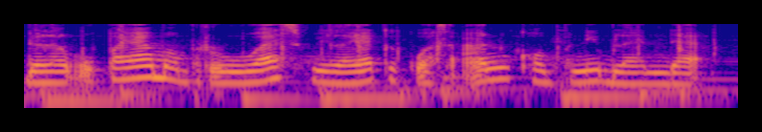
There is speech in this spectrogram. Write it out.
dalam upaya memperluas wilayah kekuasaan Kompeni Belanda.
